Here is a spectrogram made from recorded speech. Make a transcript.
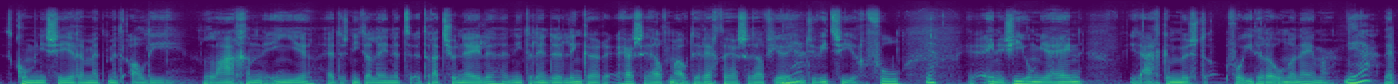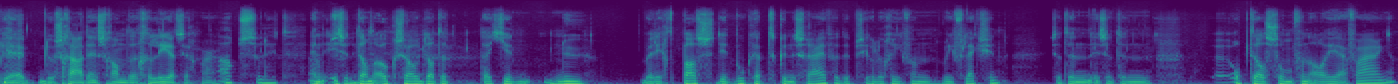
het communiceren met, met al die lagen in je. Hè, dus niet alleen het, het rationele, niet alleen de linker hersenhelft, maar ook de rechter hersenhelft, je intuïtie, je gevoel, ja. energie om je heen is eigenlijk een must voor iedere ondernemer. Ja. Dat heb je door schade en schande geleerd, zeg maar. Absoluut. En is het dan ook zo dat, het, dat je nu wellicht pas dit boek hebt kunnen schrijven, de psychologie van reflection? Is het een, is het een eh, optelsom van al je ervaringen?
